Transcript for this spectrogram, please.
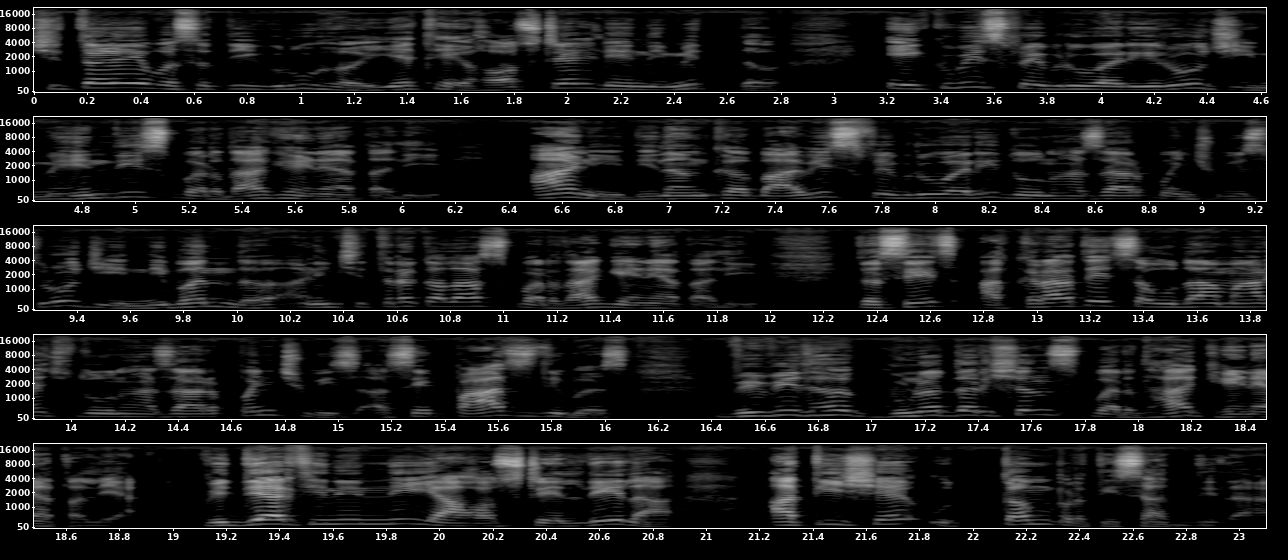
चितळे वसतिगृह येथे हॉस्टेल डे निमित्त एकवीस फेब्रुवारी रोजी मेहंदी स्पर्धा घेण्यात आली. आणि दिनांक बावीस फेब्रुवारी दोन हजार पंचवीस रोजी निबंध आणि चित्रकला स्पर्धा घेण्यात आली. तसेच अकरा ते चौदा मार्च दोन हजार पंचवीस असे पाच दिवस विविध गुणदर्शन स्पर्धा घेण्यात आल्या. विद्यार्थिनींनी या हॉस्टेल डेला अतिशय उत्तम प्रतिसाद दिला.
